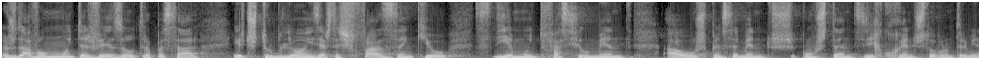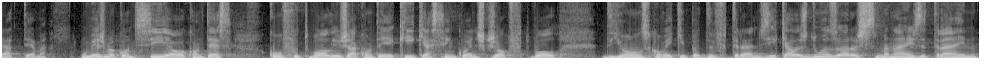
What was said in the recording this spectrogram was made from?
ajudavam muitas vezes a ultrapassar estes turbilhões, estas fases em que eu cedia muito facilmente aos pensamentos constantes e recorrentes sobre um determinado tema. O mesmo acontecia ou acontece com o futebol, eu já contei aqui que há 5 anos que jogo futebol de 11 com uma equipa de veteranos e aquelas duas horas semanais de treino,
